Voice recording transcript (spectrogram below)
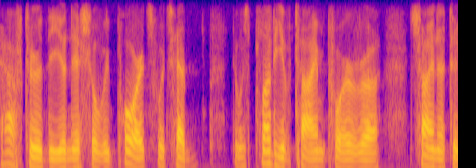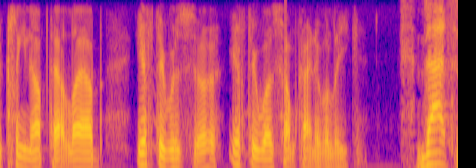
after the initial reports, which had there was plenty of time for uh, China to clean up that lab if there was uh, if there was some kind of a leak. That's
